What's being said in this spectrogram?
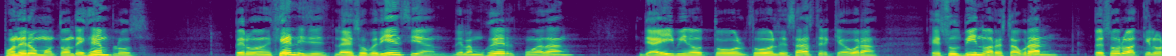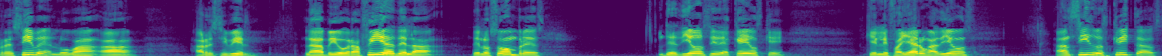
poner un montón de ejemplos. Pero en Génesis, la desobediencia de la mujer con Adán, de ahí vino todo, todo el desastre que ahora Jesús vino a restaurar, pero solo a que lo recibe lo va a, a recibir. La biografía de, la, de los hombres de Dios y de aquellos que, que le fallaron a Dios han sido escritas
